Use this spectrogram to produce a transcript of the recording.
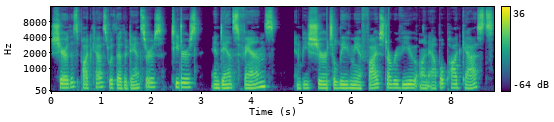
Share this podcast with other dancers, teachers, and dance fans, and be sure to leave me a five star review on Apple Podcasts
